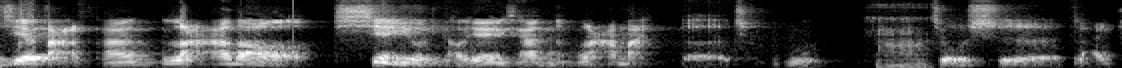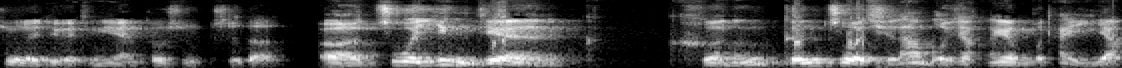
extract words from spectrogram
接把它拉到现有条件下能拉满的程度，嗯，就是来积累这个经验都是值得。呃，做硬件可能跟做其他某些行业不太一样，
